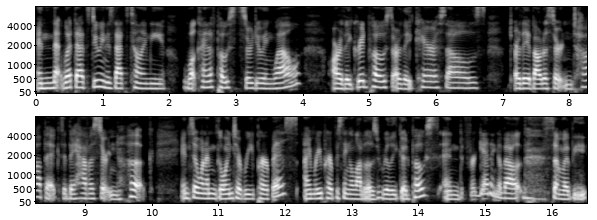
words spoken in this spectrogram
And that, what that's doing is that's telling me what kind of posts are doing well, are they grid posts? Are they carousels? Are they about a certain topic? Did they have a certain hook? And so when I'm going to repurpose, I'm repurposing a lot of those really good posts and forgetting about some of the,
